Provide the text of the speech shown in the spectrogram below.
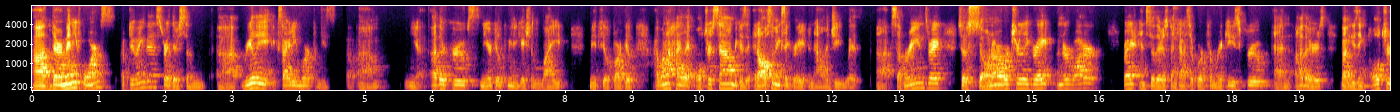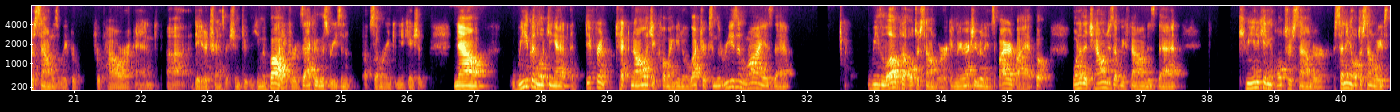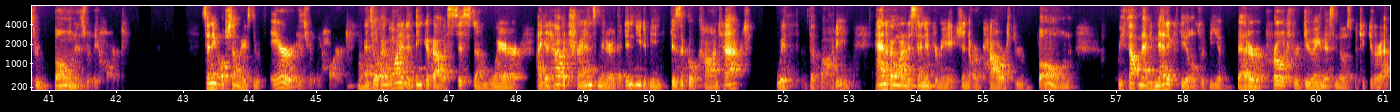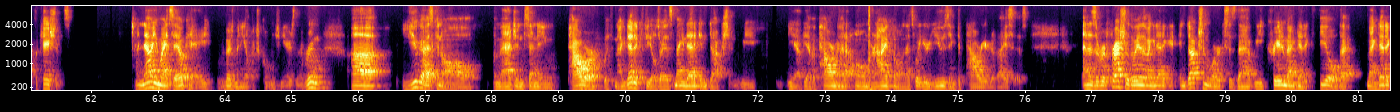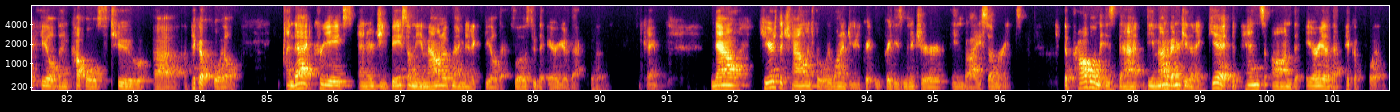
Uh, there are many forms of doing this, right? There's some uh, really exciting work from these um, you know, other groups, near field communication, light, midfield, far field. I want to highlight ultrasound because it also makes a great analogy with uh, submarines, right? So sonar works really great underwater, right? And so there's fantastic work from Ricky's group and others about using ultrasound as a way for, for power and uh, data transmission through the human body for exactly this reason of, of submarine communication. Now, we've been looking at a different technology called magnetoelectrics. And the reason why is that we love the ultrasound work and we were actually really inspired by it. But one of the challenges that we found is that communicating ultrasound or sending ultrasound waves through bone is really hard. Sending ultrasound waves through air is really hard. And so if I wanted to think about a system where I could have a transmitter that didn't need to be in physical contact with the body, and if I wanted to send information or power through bone, we thought magnetic fields would be a better approach for doing this in those particular applications. And now you might say, okay, there's many electrical engineers in the room. Uh, you guys can all imagine sending power with magnetic fields, right? It's magnetic induction. We, you know, if you have a power mat at home or an iPhone, that's what you're using to power your devices. And as a refresher, the way the magnetic induction works is that we create a magnetic field. That magnetic field then couples to uh, a pickup coil. And that creates energy based on the amount of magnetic field that flows through the area of that coil. Okay. Now, here's the challenge for what we want to do to create, create these miniature in-body submarines. The problem is that the amount of energy that I get depends on the area of that pickup coil.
